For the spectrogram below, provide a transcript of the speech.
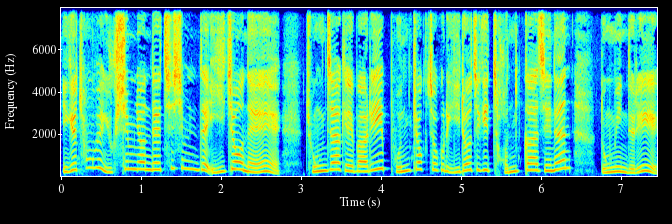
이게 1960년대, 70년대 이전에 종자 개발이 본격적으로 이뤄지기 전까지는 농민들이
